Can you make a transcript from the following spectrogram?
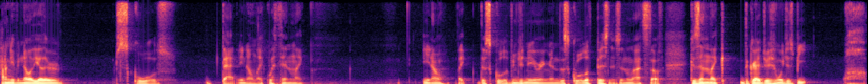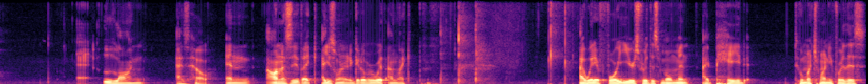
I don't even know the other schools that you know like within like you know like the school of engineering and the school of business and all that stuff because then like the graduation would just be oh, long as hell. And honestly like i just wanted to get over with i'm like i waited four years for this moment. I paid too much money for this.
